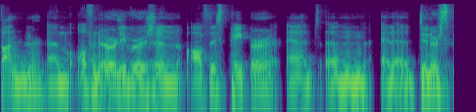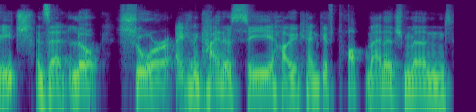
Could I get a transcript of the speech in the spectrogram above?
fun um, of an early version of this paper at an at a dinner speech and said, "Look, sure, I can kind of see how you can give top management."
